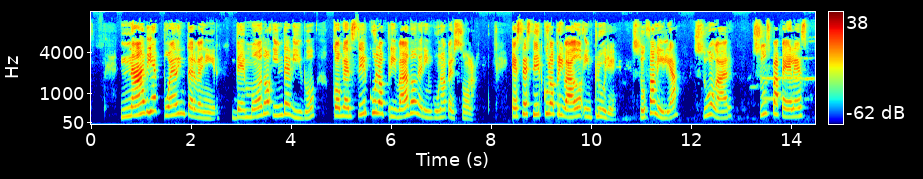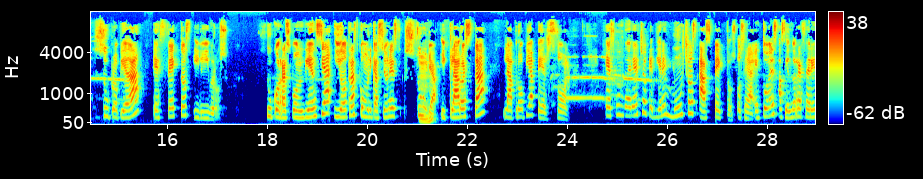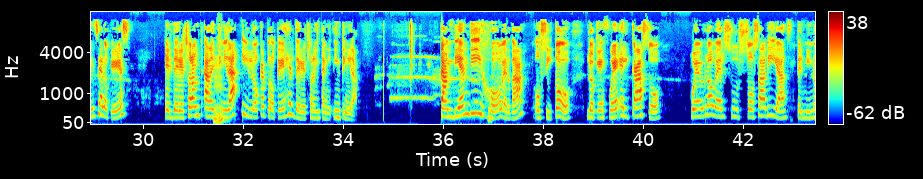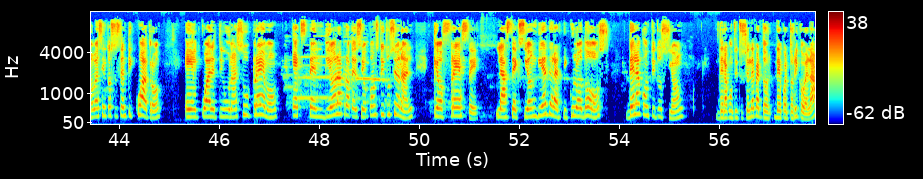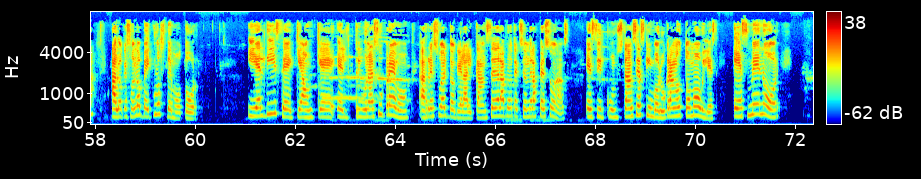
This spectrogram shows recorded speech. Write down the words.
Nadie puede intervenir de modo indebido con el círculo privado de ninguna persona. Ese círculo privado incluye su familia, su hogar, sus papeles, su propiedad, efectos y libros su correspondencia y otras comunicaciones suyas. Y claro está, la propia persona. Es un derecho que tiene muchos aspectos. O sea, esto es haciendo referencia a lo que es el derecho a la, intimidad y lo que protege el derecho a la intimidad. También dijo, ¿verdad? o citó lo que fue el caso Pueblo versus Sosa Díaz del 1964, en el cual el Tribunal Supremo extendió la protección constitucional que ofrece la sección 10 del artículo 2 de la Constitución de la Constitución de Puerto, de Puerto Rico, ¿verdad? A lo que son los vehículos de motor. Y él dice que aunque el Tribunal Supremo ha resuelto que el alcance de la protección de las personas en circunstancias que involucran automóviles es menor,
